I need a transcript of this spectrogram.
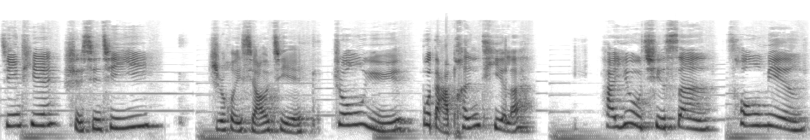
今天是星期一，智慧小姐终于不打喷嚏了，她又去散聪明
